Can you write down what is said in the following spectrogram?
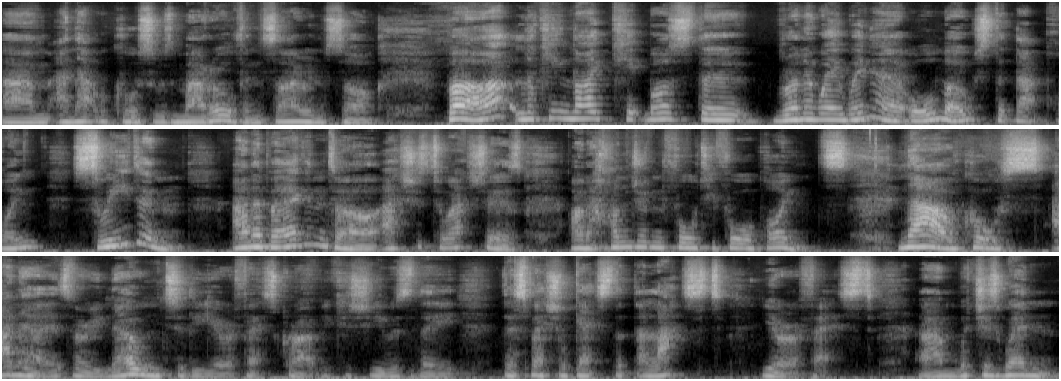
um, and that, of course, was Maruv and Siren Song. But looking like it was the runaway winner almost at that point, Sweden. Anna Bergendahl, Ashes to Ashes, on 144 points. Now, of course, Anna is very known to the Eurofest crowd because she was the, the special guest at the last Eurofest, um, which is when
